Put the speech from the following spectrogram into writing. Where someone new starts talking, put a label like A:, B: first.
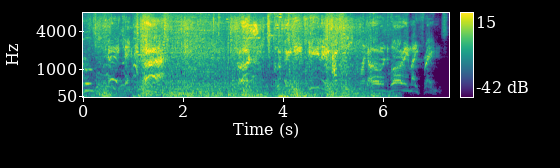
A: Double.
B: Take it! Ah! I need! Don't worry, my friends.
